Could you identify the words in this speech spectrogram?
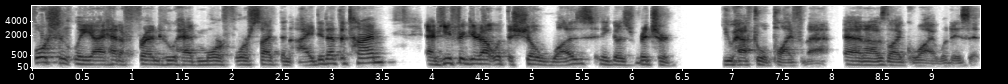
fortunately, I had a friend who had more foresight than I did at the time. And he figured out what the show was. And he goes, Richard, you have to apply for that. And I was like, why? What is it?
